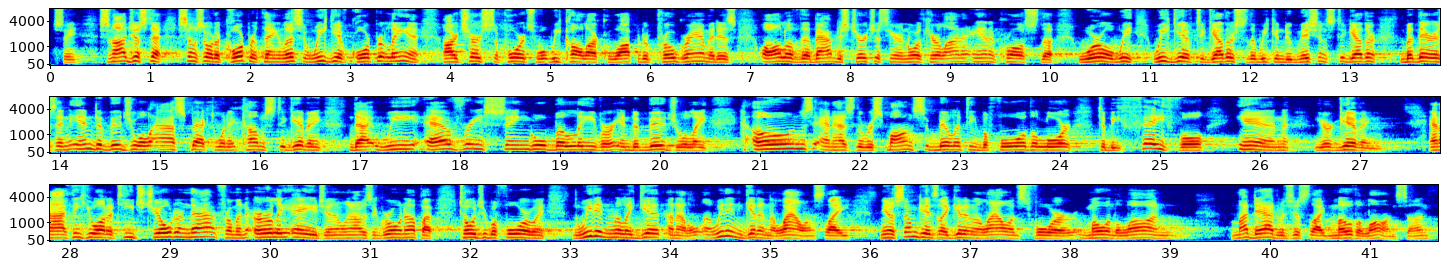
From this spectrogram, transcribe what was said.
See, it's not just a, some sort of corporate thing. Listen, we give corporately, and our church supports what we call our cooperative program. It is all of the Baptist churches here in North Carolina and across the world. We, we give together so that we can do missions together. But there is an individual aspect when it comes to giving that we, every single believer individually, owns and has the responsibility before the Lord to be faithful in your giving. And I think you ought to teach children that from an early age. And when I was growing up, I've told you before, we didn't really get an, we didn't get an allowance. Like, you know, some kids like get an allowance for mowing the lawn. My dad was just like, mow the lawn, son.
